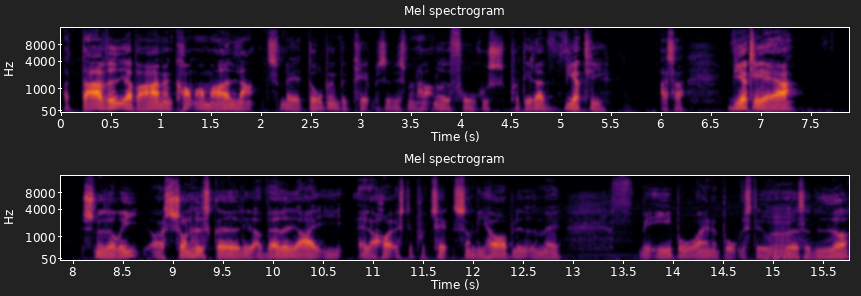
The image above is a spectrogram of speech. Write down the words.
Og der ved jeg bare, at man kommer meget langt med dopingbekæmpelse, hvis man har noget fokus på det, der virkelig, altså virkelig er snyderi og sundhedsskadeligt, og hvad ved jeg, i allerhøjeste potens, som vi har oplevet med, med EBO og anabole steroider mm. osv.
